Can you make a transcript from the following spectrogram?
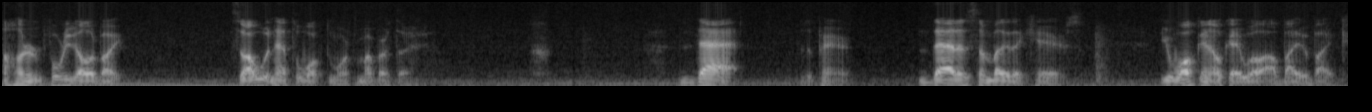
a $140 bike. so I wouldn't have to walk tomorrow for my birthday. That is a parent. That is somebody that cares. You're walking, okay, well, I'll buy you a bike.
